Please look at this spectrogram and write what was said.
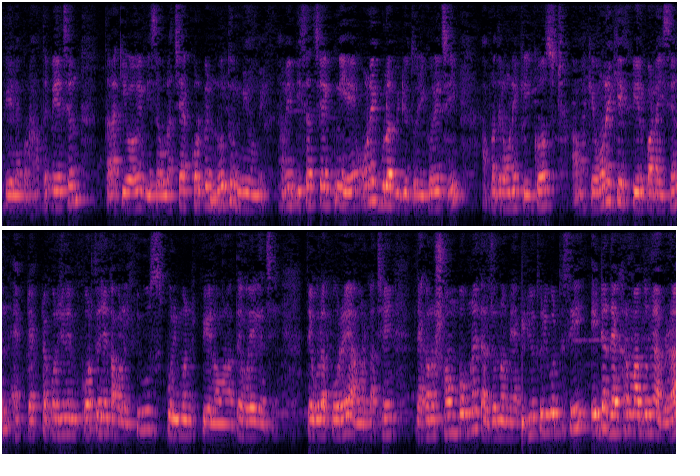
পিএল এখন হাতে পেয়েছেন, তারা কীভাবে ভিসাগুলো চেক করবেন নতুন নিয়মে। আমি ভিসা চেক নিয়ে অনেকগুলো ভিডিও তৈরি করেছি। আপনাদের অনেক রিকোয়েস্ট আমাকে অনেকেই পিএল পাঠাইছেন। একটা একটা করে যদি আমি করতে যাই, তাহলে হিউজ পরিমাণ পিএল আমার হাতে হয়ে গেছে। এগুলা করে আমার কাছে দেখানো সম্ভব নয়, তার জন্য আমি ভিডিও তৈরি করতেছি। এইটা দেখার মাধ্যমে আপনারা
